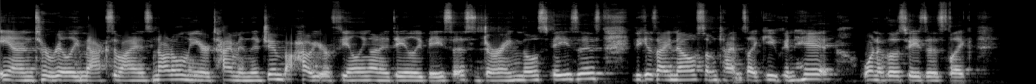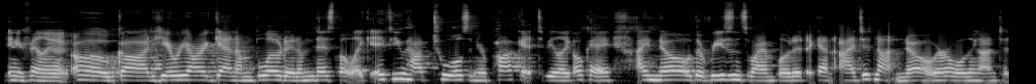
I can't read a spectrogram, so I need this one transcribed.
and to really maximize not only your time in the gym, but how you're feeling on a daily basis during those phases. Because I know sometimes like you can hit one of those phases like and you're feeling like, oh God, here we are again. I'm bloated. I'm this. But like, if you have tools in your pocket to be like, okay, I know the reasons why I'm bloated. Again, I did not know we are holding on to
